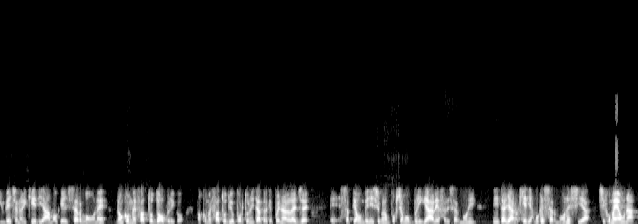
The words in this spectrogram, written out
Invece noi chiediamo che il sermone, non come fatto d'obbligo, ma come fatto di opportunità, perché poi nella legge eh, sappiamo benissimo che non possiamo obbligarli a fare i sermoni in italiano, chiediamo che il sermone sia, siccome una,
